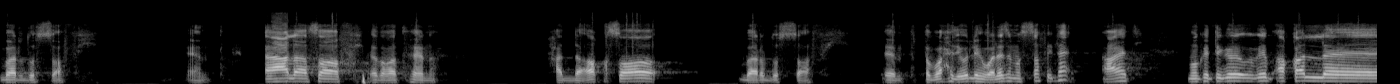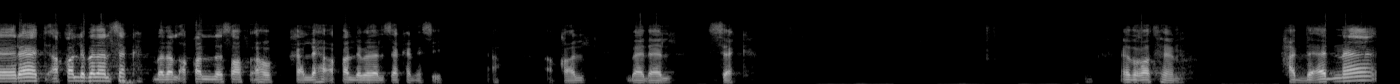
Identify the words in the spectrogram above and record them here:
برضو الصافي. Enter أعلى صافي اضغط هنا. حد أقصى برضو الصافي. Enter طب واحد يقول لي هو لازم الصافي؟ لا عادي. ممكن تجيب أقل رات أقل بدل سكن. بدل أقل صافي أهو. خليها أقل بدل سكن يا سيدي. أقل بدل سكن. اضغط هنا. حد أدنى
